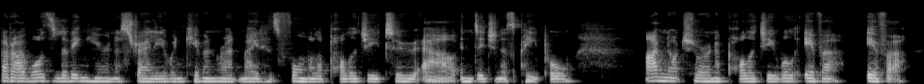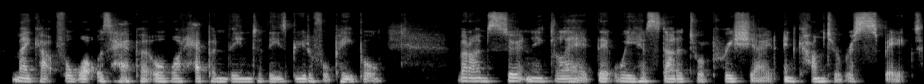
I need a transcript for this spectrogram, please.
But I was living here in Australia when Kevin Rudd made his formal apology to our Indigenous people I'm not sure an apology will ever, ever make up for what was happened or what happened then to these beautiful people. But I'm certainly glad that we have started to appreciate and come to respect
